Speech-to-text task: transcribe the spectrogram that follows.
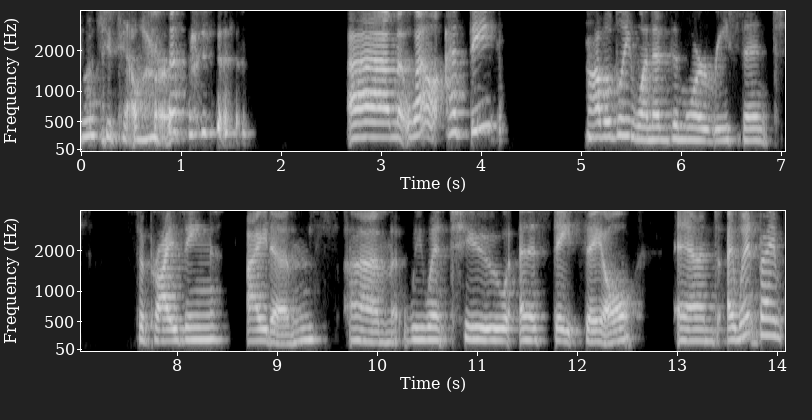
don't you tell her? Um, well, I think probably one of the more recent surprising items. Um, we went to an estate sale and I went by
